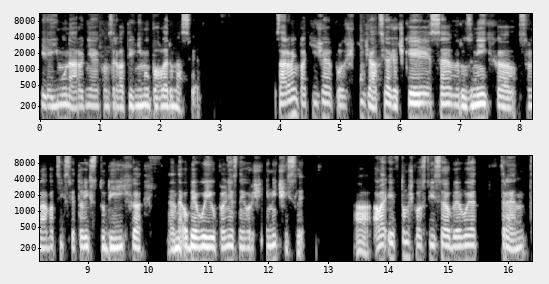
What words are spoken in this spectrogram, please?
jejímu národně konzervativnímu pohledu na svět. Zároveň platí, že polští žáci a žačky se v různých uh, srovnávacích světových studiích uh, neobjevují úplně s nejhoršími čísly. Ale i v tom školství se objevuje trend,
